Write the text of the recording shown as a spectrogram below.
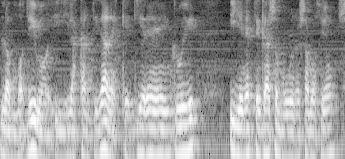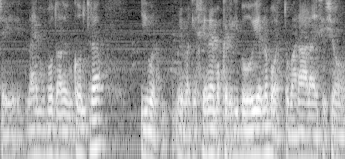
los motivos y las cantidades que quieren incluir y en este caso, pues bueno, esa moción se la hemos votado en contra y bueno, me imaginemos que el equipo de gobierno pues, tomará la decisión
